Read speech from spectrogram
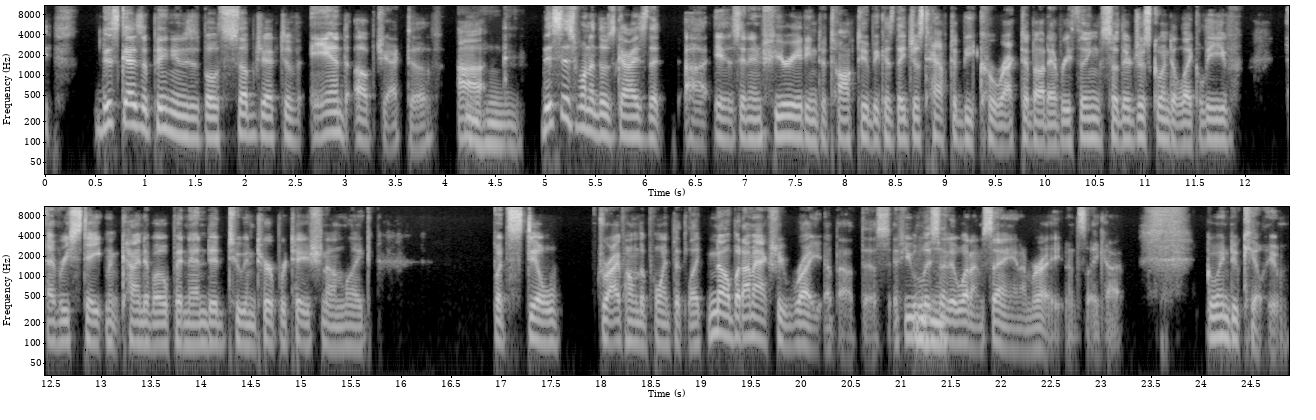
this guy's opinion is both subjective and objective. Uh, Mhm. this is one of those guys that uh, is an infuriating to talk to because they just have to be correct about everything. So they're just going to like leave every statement kind of open ended to interpretation on like, but still drive home the point that like, no, but I'm actually right about this. If you Mhm. listen to what I'm saying, I'm right. It's like, uh, going to kill you.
